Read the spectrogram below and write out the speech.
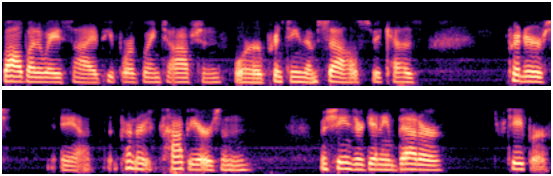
fall by the wayside. People are going to option for printing themselves because printers, yeah, printers, copiers, and machines are getting better, cheaper.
